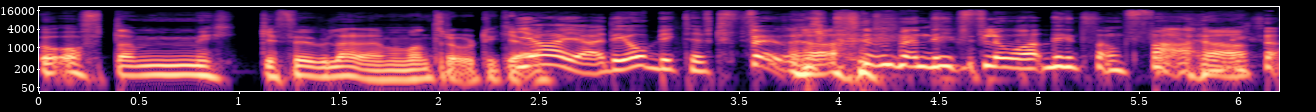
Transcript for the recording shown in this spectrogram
Och ofta mycket fulare än vad man tror tycker jag. Ja, ja, det är objektivt fult, men det är flådigt som fan. Ja. Liksom.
